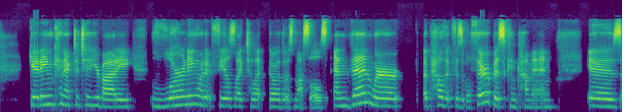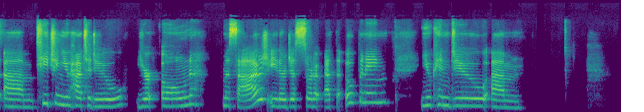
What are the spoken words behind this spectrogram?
getting connected to your body, learning what it feels like to let go of those muscles. And then, where a pelvic physical therapist can come in is um, teaching you how to do your own massage, either just sort of at the opening. You can do, um,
